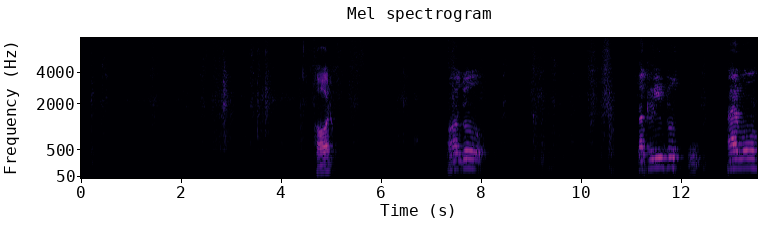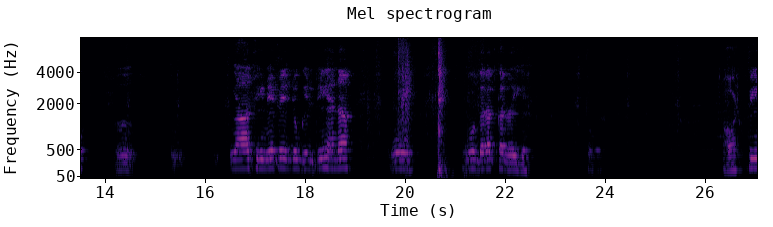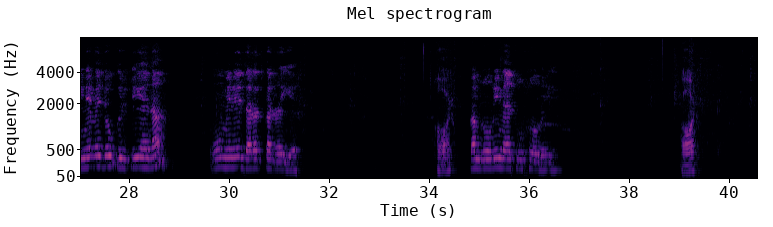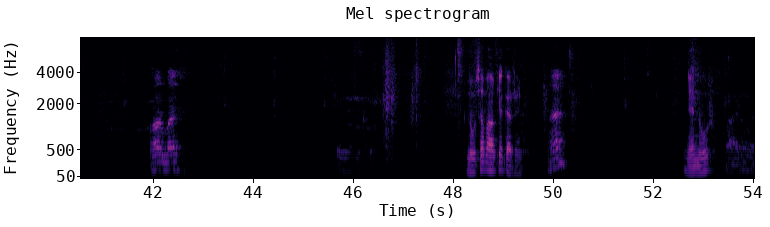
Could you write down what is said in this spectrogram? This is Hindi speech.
और? और जो तकलीफ़ जो है वो यहाँ सीने पे जो गिल्टी है ना वो वो दर्द कर रही है। और? सीने में जो गिल्टी है ना वो मेरे दर्द कर रही है। और? कमज़ोरी महसूस हो रही है। और? और बस। नूर साहब आप क्या कर रहे हैं? हैं? नूर? 反正我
